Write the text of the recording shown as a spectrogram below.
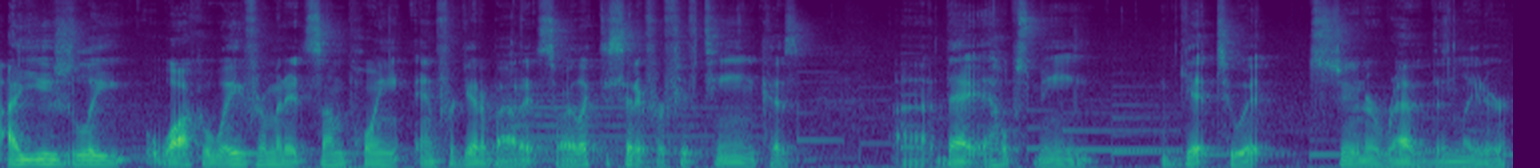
I usually walk away from it at some point and forget about it. So I like to set it for 15 because uh, that helps me get to it sooner rather than later.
